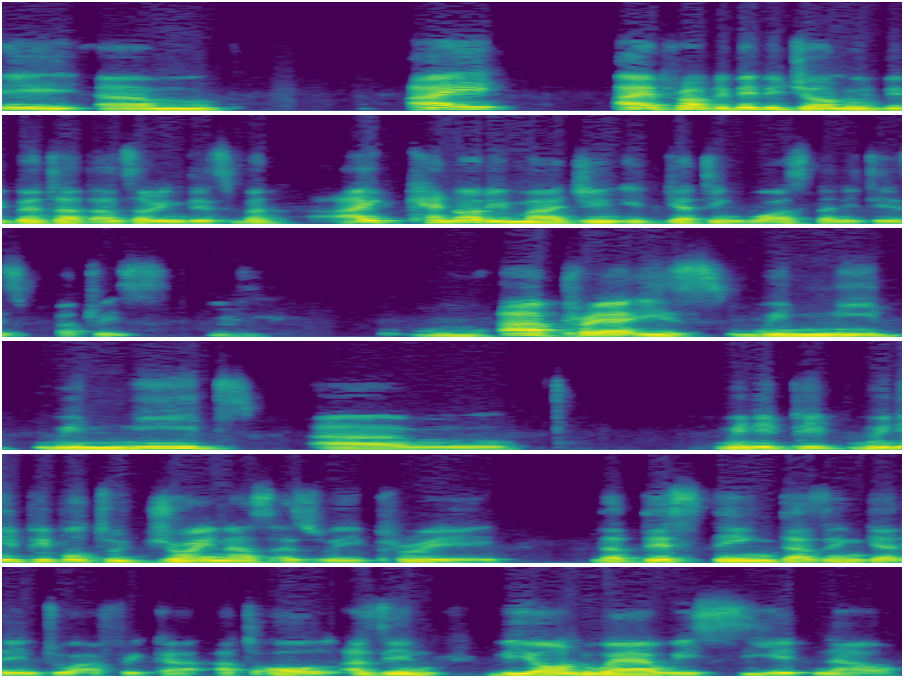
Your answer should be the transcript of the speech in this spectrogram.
a um, I I probably maybe John will be better at answering this, but I cannot imagine it getting worse than it is, Patrice. Mm-hmm. Our prayer is we need we need um, we need people we need people to join us as we pray that this thing doesn't get into Africa at all, as in beyond where we see it now.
